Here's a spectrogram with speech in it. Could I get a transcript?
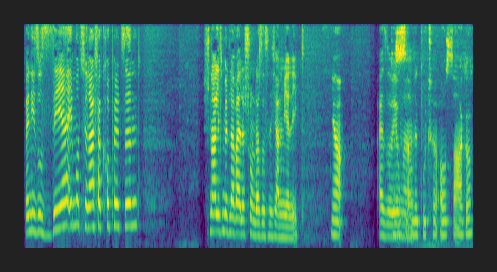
Wenn die so sehr emotional verkrüppelt sind, schnalle ich mittlerweile schon, dass es nicht an mir liegt. Ja. Also, Das ist Junge. eine gute Aussage.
